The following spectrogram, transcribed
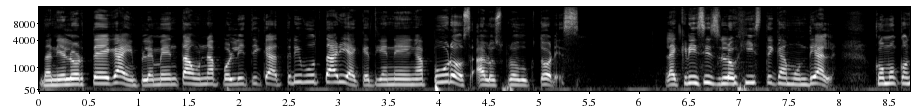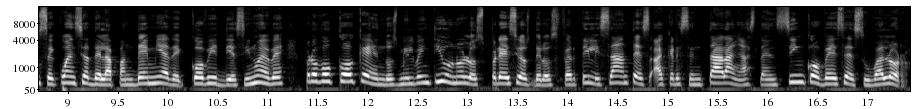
Daniel Ortega implementa una política tributaria que tiene en apuros a los productores. La crisis logística mundial, como consecuencia de la pandemia de COVID-19, provocó que en 2021 los precios de los fertilizantes acrecentaran hasta en cinco veces su valor.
